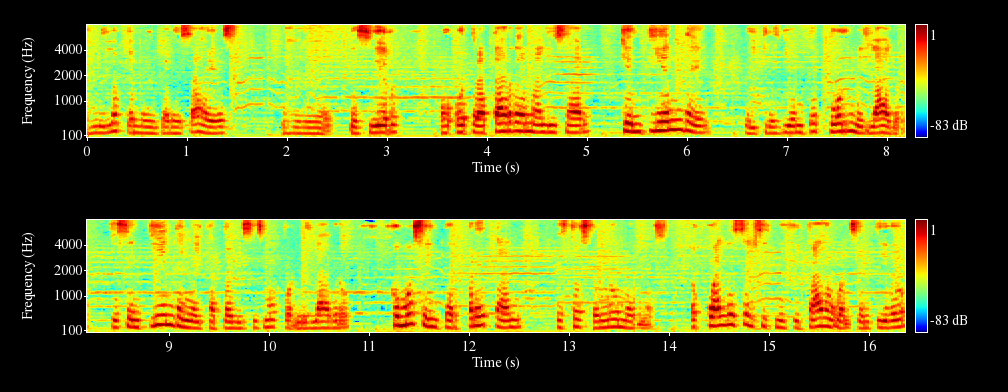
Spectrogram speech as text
a mí lo que me interesa es eh, decir o, tratar de analizar qué entiende el creyente por milagro, qué se entiende en el catolicismo por milagro, cómo se interpretan estos fenómenos, o cuál es el significado o el sentido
